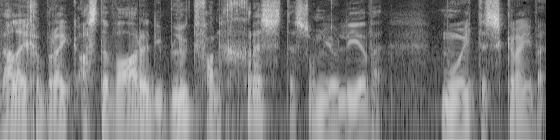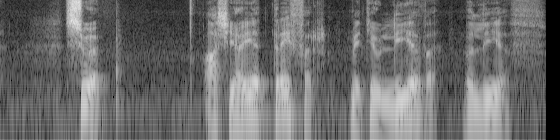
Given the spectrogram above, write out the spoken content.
Wel hy gebruik as te ware die bloed van Christus om jou lewe mooi te skrywe. So, as jy 'n treffer met jou lewe wil leef,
